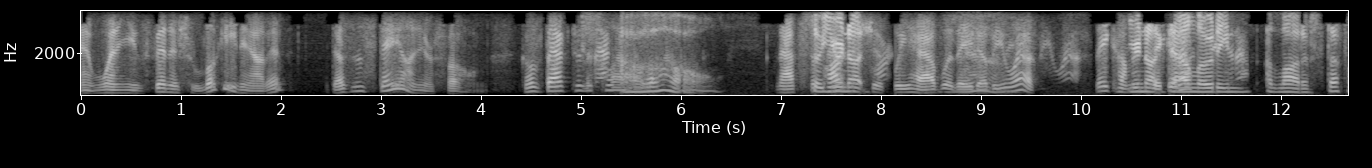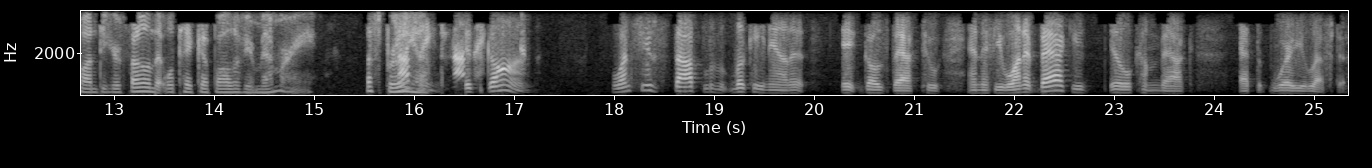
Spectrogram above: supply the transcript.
And when you finish looking at it, it doesn't stay on your phone. It goes back to the cloud. Oh. That's the so partnership you're not, we have with yeah. AWS. They come You're and not downloading a lot of stuff onto your phone that will take up all of your memory. That's brilliant. Nothing. It's gone. Once you stop l- looking at it, it goes back to. And if you want it back, you it'll come back at the, where you left it.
